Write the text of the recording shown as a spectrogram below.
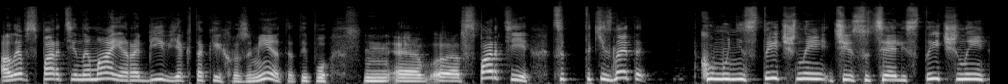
Але в Спарті немає рабів як таких, розумієте? Типу, е, е, в Спарті це такі, знаєте. Комуністичний чи соціалістичний,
